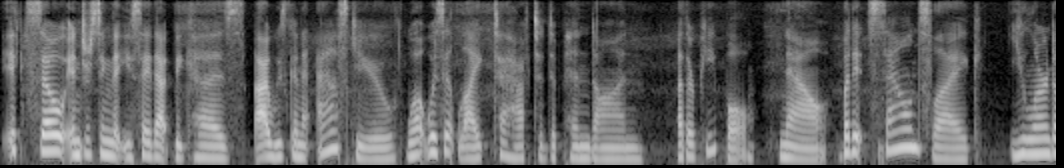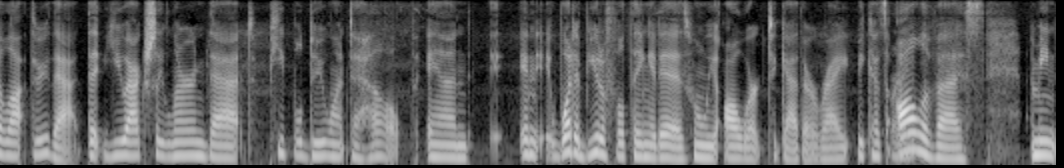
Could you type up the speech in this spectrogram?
It's so interesting that you say that because I was going to ask you what was it like to have to depend on other people now? But it sounds like you learned a lot through that that you actually learned that people do want to help and and what a beautiful thing it is when we all work together right because right. all of us I mean,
